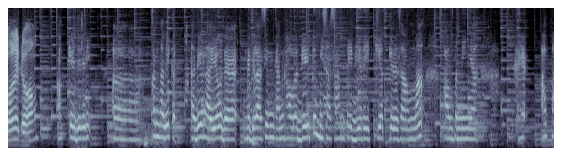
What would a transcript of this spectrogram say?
Boleh dong. Oke, jadi eh, kan tadi tadi Raya udah ngejelasin kan kalau dia itu bisa sampai di recruit gitu sama company-nya. Kayak apa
